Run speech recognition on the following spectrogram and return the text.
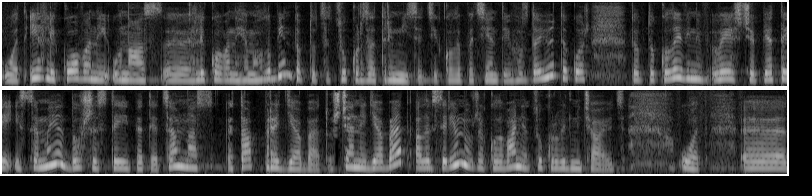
От і глікований у нас е, глікований гемоглобін, тобто це цукор за 3 місяці, коли пацієнти його здають також. Тобто, коли він вище 5 і 7 до 6 і 5, це в нас етап преддіабету. Ще не діабет, але все рівно вже коливання цукру відмічаються. От е,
